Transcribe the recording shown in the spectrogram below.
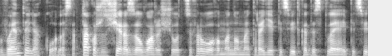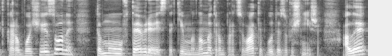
вентиля колеса. Також ще раз зауважу, що у цифрового манометра є підсвітка дисплея і підсвітка робочої зони, тому в темряві з таким манометром працювати буде зручніше. Але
